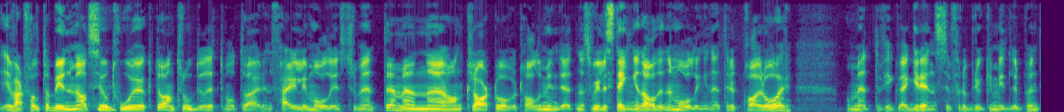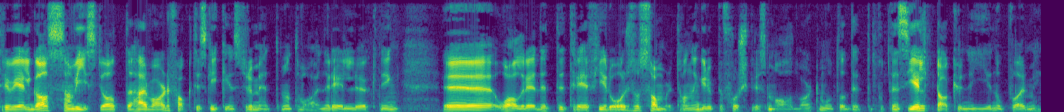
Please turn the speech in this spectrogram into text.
i hvert fall til å begynne med at CO2 økte. og Han trodde jo dette måtte være en feil i måleinstrumentet, men eh, han klarte å overtale myndighetene som ville stenge da denne målingen etter et par år og mente det fikk være grenser for å bruke midler på en triviell gass. Han viste jo at her var det faktisk ikke instrumenter, men at det var en reell økning. Eh, og allerede etter tre-fire år så samlet han en gruppe forskere som advarte mot at dette potensielt da kunne gi en oppvarming.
